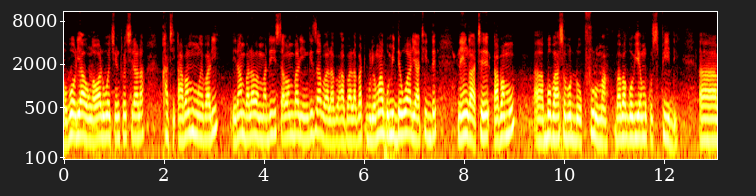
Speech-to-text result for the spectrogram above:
oba oli awo nga waliwo ekintu ekirala. Kati abamu mwe bali era mbalaba mu madirisa abamu balingiza balaba buli omu agumiddewo ali atidde naye ng'ate abamu uh, bo basobodde okufuluma babagobyemu ku sipiidi uh,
